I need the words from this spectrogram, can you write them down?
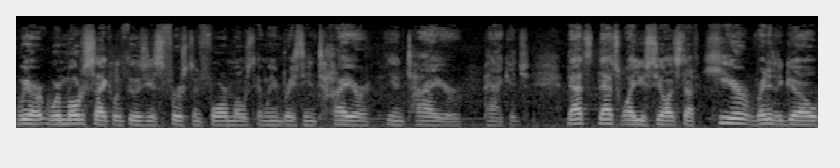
we are, we're motorcycle enthusiasts first and foremost, and we embrace the entire, the entire package. That's, that's why you see all that stuff here, ready to go,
